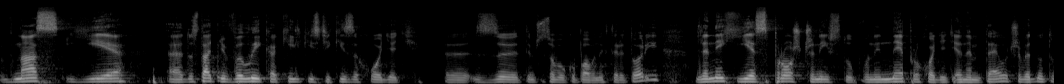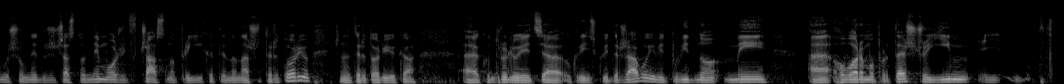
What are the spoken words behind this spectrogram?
в нас є е, достатньо велика кількість, які заходять е, з тимчасово окупованих територій. Для них є спрощений вступ. Вони не проходять НМТ, очевидно, тому що вони дуже часто не можуть вчасно приїхати на нашу територію чи на територію, яка е, контролюється українською державою. Відповідно, ми е, говоримо про те, що їм е, в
